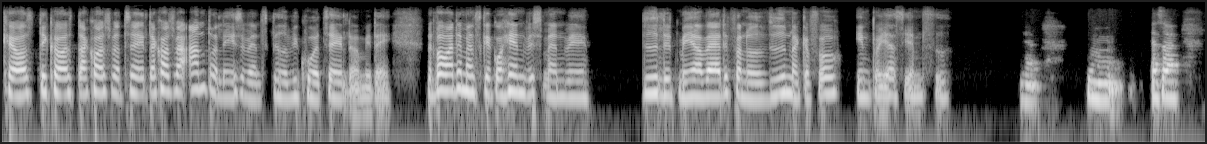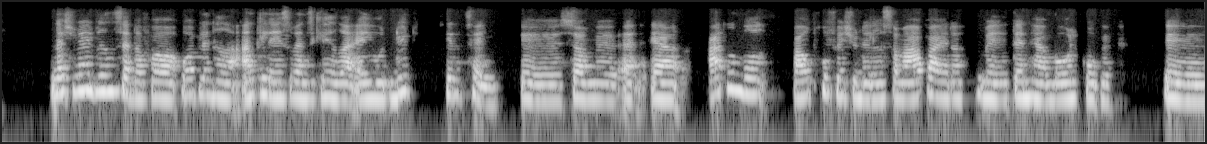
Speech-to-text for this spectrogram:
kan også, det kan også, der, kan også være talt, der kan også være andre læsevanskeligheder, vi kunne have talt om i dag. Men hvor er det, man skal gå hen, hvis man vil vide lidt mere? Hvad er det for noget viden, man kan få ind på jeres hjemmeside? Ja, mm, altså National Videnscenter for Ordblindhed og andre læsevanskeligheder er jo et nyt tiltag, øh, som øh, er rettet mod fagprofessionelle, som arbejder med den her målgruppe. Øh,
